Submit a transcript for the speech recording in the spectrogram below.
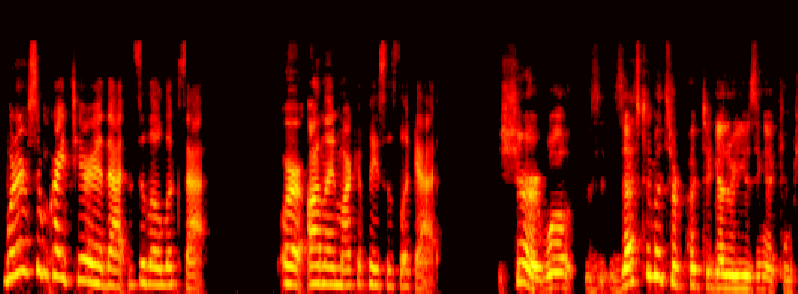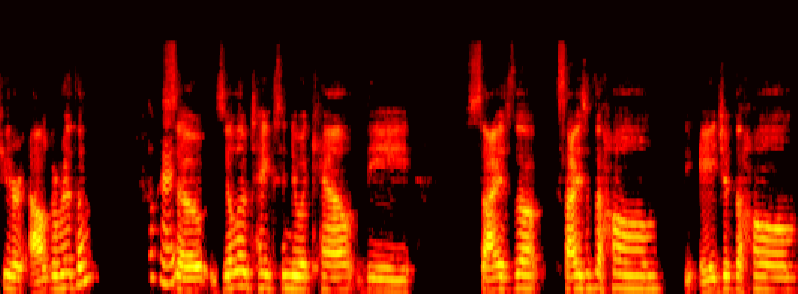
what are some criteria that Zillow looks at or online marketplaces look at? Sure. Well, Zestimates are put together using a computer algorithm. Okay. So Zillow takes into account the size of the size of the home, the age of the home,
